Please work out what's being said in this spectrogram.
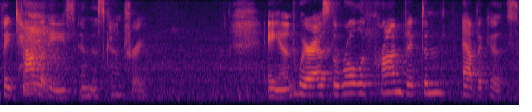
fatalities in this country. And whereas the role of crime victim advocates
